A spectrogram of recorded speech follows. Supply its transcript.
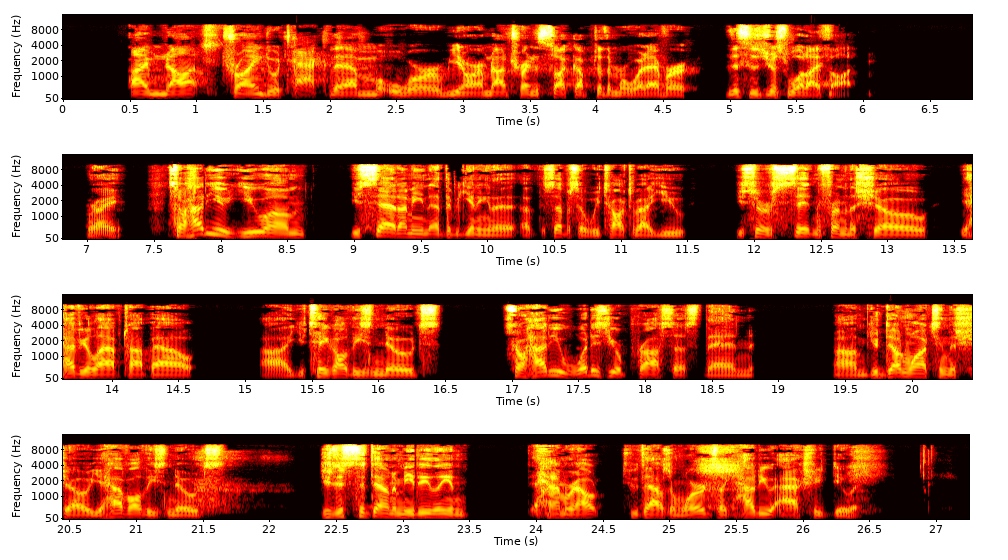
I'm not trying to attack them or, you know, I'm not trying to suck up to them or whatever. This is just what I thought. Right. So how do you, you, um, you said, I mean, at the beginning of, the, of this episode, we talked about you, you sort of sit in front of the show, you have your laptop out, uh, you take all these notes. So how do you, what is your process then? Um, you're done watching the show, you have all these notes. You just sit down immediately and hammer out 2000 words? Like, how do you actually do it?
